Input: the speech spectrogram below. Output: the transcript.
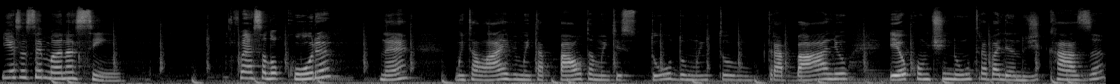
E essa semana, assim, foi essa loucura, né? Muita live, muita pauta, muito estudo, muito trabalho. Eu continuo trabalhando de casa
